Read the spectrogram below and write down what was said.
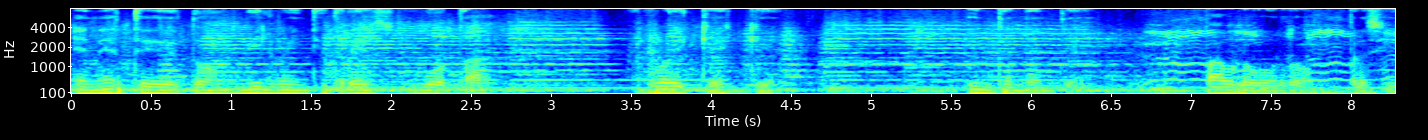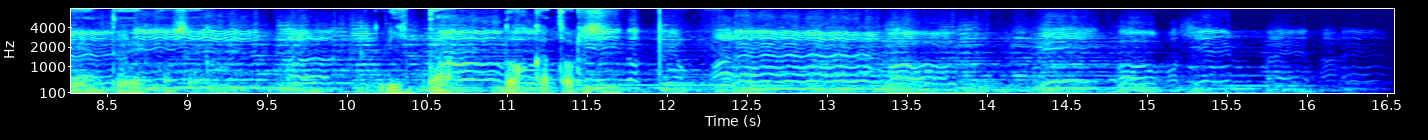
En este 2023 vota Roy Quesque, intendente. Pablo Bordón, presidente del consejo. Lista 214.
